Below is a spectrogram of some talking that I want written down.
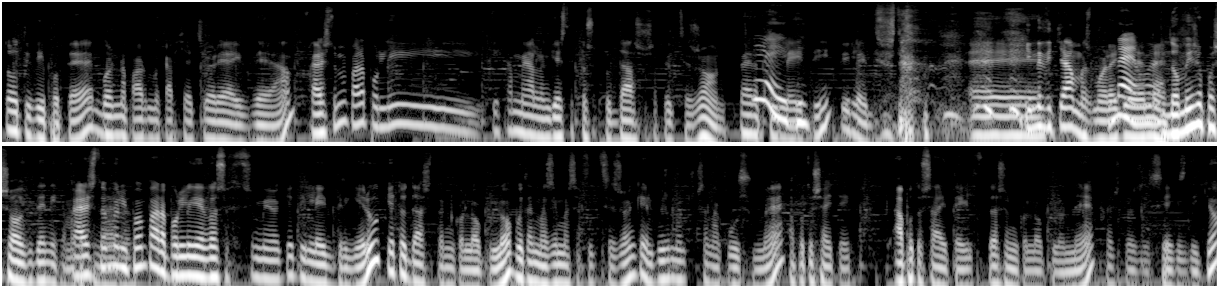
το οτιδήποτε. Μπορεί να πάρουμε κάποια έτσι ωραία ιδέα. Ευχαριστούμε πάρα πολύ. Είχαμε άλλον guest εκτό από τον Τάσο σε αυτή τη σεζόν. Πέρα από τη Lady. Lady. Τι λέει, τι σωστά. Ε, Είναι δικιά μας μωρέ. Ναι, και, μωρέ. Νομίζω πως όχι, δεν είχαμε. Ευχαριστούμε κάποιον άλλο. λοιπόν πάρα πολύ εδώ σε αυτό το σημείο και τη Lady Τριγερού και τον Τάσο τον Νικολόπουλο που ήταν μαζί μας αυτή τη σεζόν και ελπίζουμε να τους ξανακούσουμε. Από το site. Από το site Tales, τον Τάσο Νικολόπουλο, ναι. Ευχαριστώ, Ζήση, έχεις δίκιο.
